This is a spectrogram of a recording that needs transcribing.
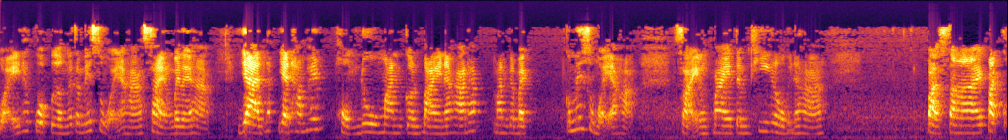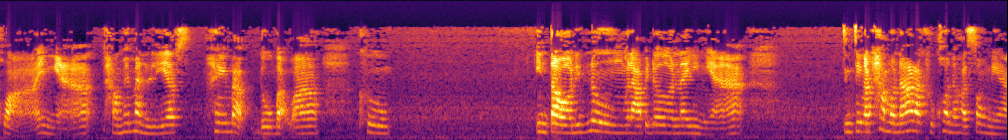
วยถ้ากลัวเปลืองก็จะไม่สวยนะคะ ใส่ลงไปเลยค่ะ อย่าอย่าทำให้ผมดูมันเกินไปนะคะ ถ้ามันเกินไปก็ไม่สวยอะค่ะ ใส่ลงไปเต็มที่เลยนะคะ ปัดซ้ายปัดขวาอย่างเงี้ยทำให้มันเรียบให้แบบดูแบบว่า คือ อินเตอร์นิดนึงเวลาไปเดินอะไรอย่างเงี้ย จริงๆแล้วทำเราน่ารักทุกคนนะคะทรงเนี้ย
